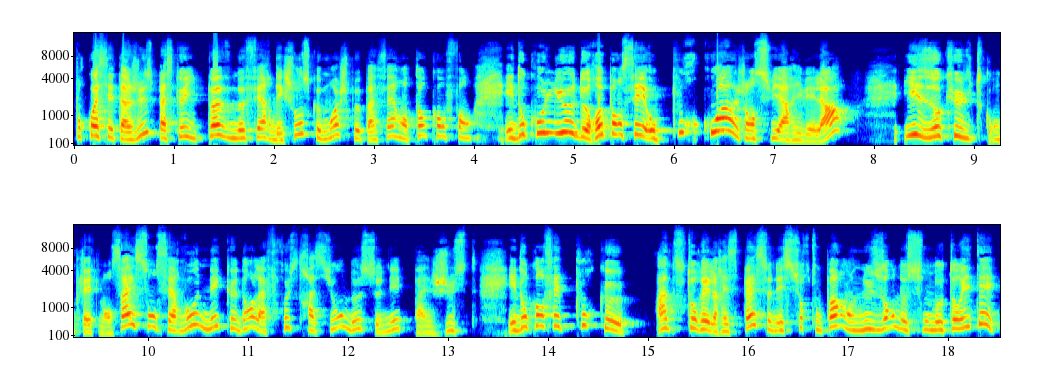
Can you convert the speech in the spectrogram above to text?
Pourquoi c'est injuste? Parce qu'ils peuvent me faire des choses que moi je peux pas faire en tant qu'enfant. Et donc au lieu de repenser au pourquoi j'en suis arrivé là, ils occultent complètement ça et son cerveau n'est que dans la frustration de ce n'est pas juste. Et donc en fait, pour que instaurer le respect, ce n'est surtout pas en usant de son autorité.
